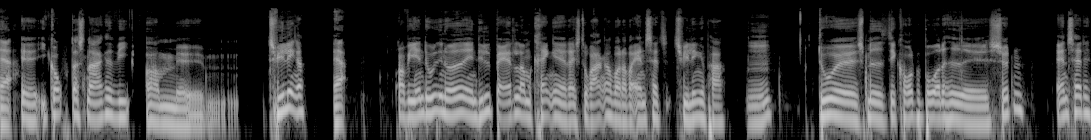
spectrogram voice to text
Ja. Øh, I går, der snakkede vi om øh, tvillinger. Ja. Og vi endte ud i noget, en lille battle omkring øh, restauranter, hvor der var ansat tvillingepar. Mm. Du øh, smed det kort på bordet, der hed øh, 17 ansatte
